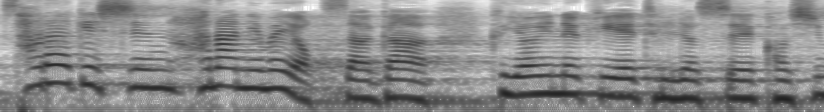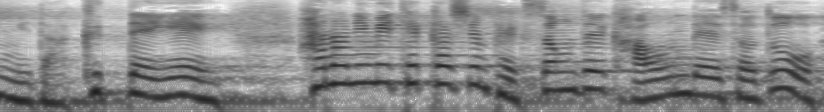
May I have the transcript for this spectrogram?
살아계신 하나님의 역사가 그 여인의 귀에 들렸을 것입니다. 그때에 하나님이 택하신 백성들 가운데에서도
